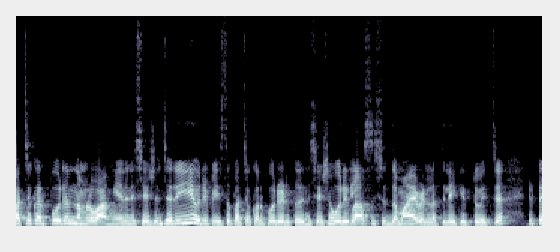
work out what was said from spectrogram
പച്ചക്കർപ്പൂരം നമ്മൾ വാങ്ങിയതിന് ശേഷം ചെറിയൊരു പീസ് പച്ചക്കർപ്പൂരം എടുത്തതിന് ശേഷം ഒരു ഗ്ലാസ് ശുദ്ധമായ വെള്ളത്തിലേക്ക് ഇട്ട് വെച്ച് ഇട്ട്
